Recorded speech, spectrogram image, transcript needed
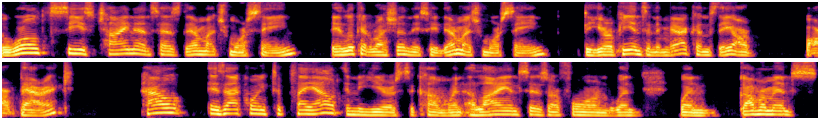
The world sees China and says they're much more sane. They look at Russia and they say they're much more sane. The Europeans and the Americans, they are barbaric. How is that going to play out in the years to come when alliances are formed, when, when governments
